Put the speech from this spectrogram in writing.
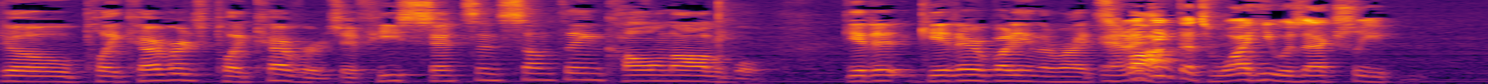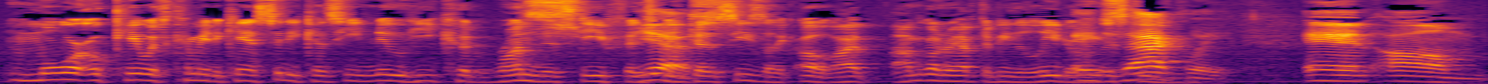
go play coverage, play coverage. If he's sensing something, call an audible. Get it, get everybody in the right and spot. And I think that's why he was actually more okay with coming to Kansas City because he knew he could run this defense Yes. because he's like, oh, I, I'm going to have to be the leader. of this team." Exactly. And um,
